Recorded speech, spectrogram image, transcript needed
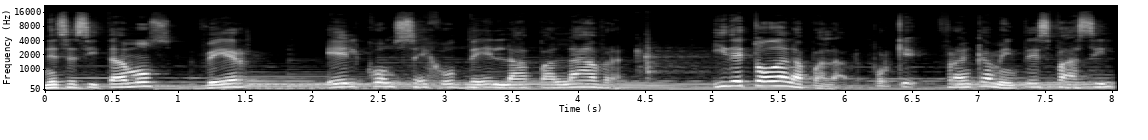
necesitamos ver el consejo de la palabra y de toda la palabra, porque francamente es fácil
